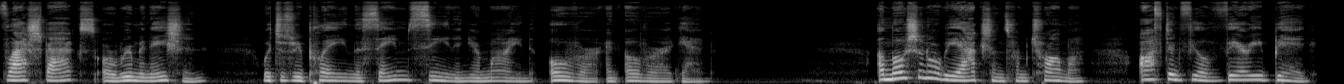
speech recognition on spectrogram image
flashbacks or rumination which is replaying the same scene in your mind over and over again. Emotional reactions from trauma often feel very big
